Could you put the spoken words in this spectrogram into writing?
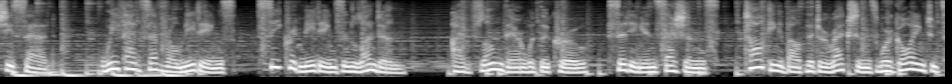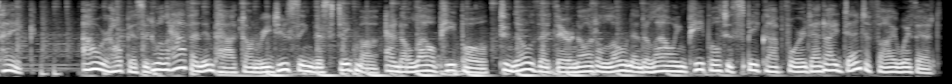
she said. We've had several meetings, secret meetings in London. I've flown there with the crew, sitting in sessions, talking about the directions we're going to take. Our hope is it will have an impact on reducing the stigma and allow people to know that they're not alone and allowing people to speak up for it and identify with it.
